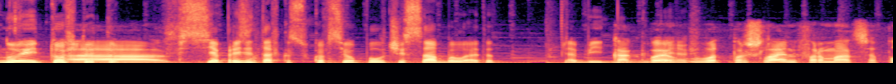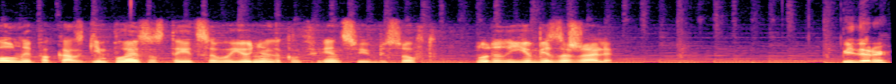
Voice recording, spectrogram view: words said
Ну и то, что А, это вся презентажка, сука, всего полчаса была, это обидно. Как бы, конечно. вот прошла информация, полный показ геймплея состоится в июне на конференции Ubisoft. Ну, тут Юби зажали. Пидоры.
